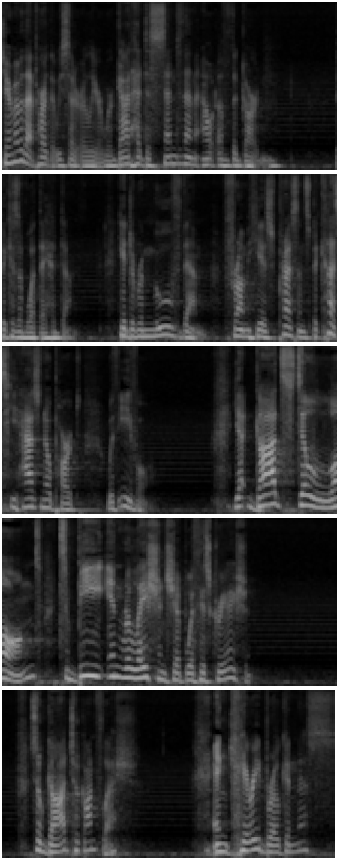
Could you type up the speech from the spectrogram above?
So you remember that part that we said earlier where God had to send them out of the garden because of what they had done. He had to remove them from his presence because he has no part with evil. Yet God still longed to be in relationship with his creation. So God took on flesh and carried brokenness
